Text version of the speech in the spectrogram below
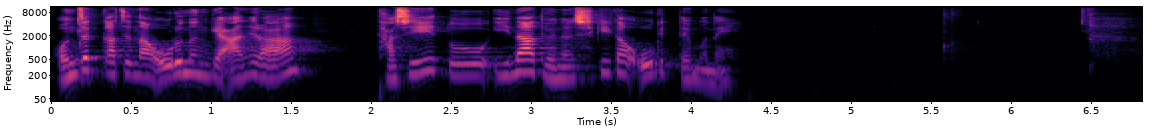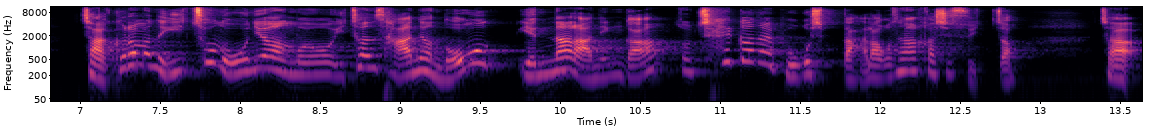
언제까지나 오르는 게 아니라 다시 또 인하되는 시기가 오기 때문에. 자, 그러면 2005년, 뭐 2004년 너무 옛날 아닌가? 좀 최근을 보고 싶다라고 생각하실 수 있죠. 자,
